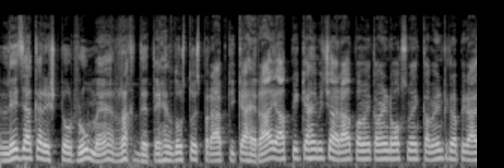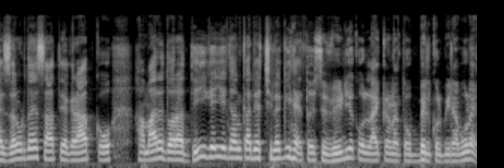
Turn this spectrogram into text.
ले जाकर स्टोर रूम में रख देते हैं। तो दोस्तों, इस पर आपकी क्या है राय, आपकी क्या है विचार, आप हमें कमेंट बॉक्स में कमेंट कर अपनी राय ज़रूर दें। साथ ही अगर आपको हमारे द्वारा दी गई ये जानकारी अच्छी लगी है तो इस वीडियो को लाइक करना तो बिल्कुल भी ना भूलें।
